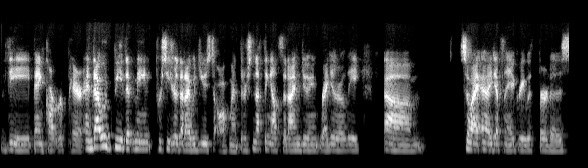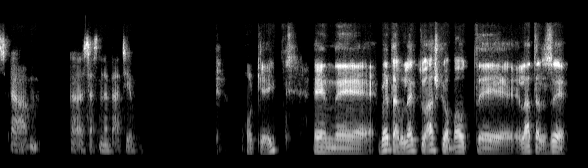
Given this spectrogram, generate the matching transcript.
the Bankart repair, and that would be the main procedure that I would use to augment. There's nothing else that I'm doing regularly um, so I, I definitely agree with Berte's um, uh, assessment of that too. Okay. And uh, Berte, I would like to ask you about uh, Latarjet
